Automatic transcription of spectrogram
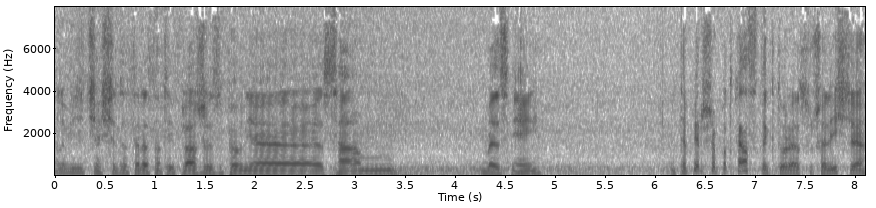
Ale widzicie, siedzę teraz na tej plaży zupełnie sam, bez niej. I te pierwsze podcasty, które słyszeliście,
